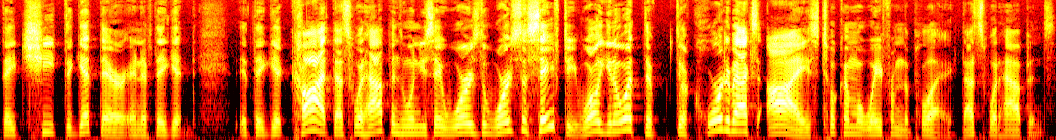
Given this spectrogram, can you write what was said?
They cheat to get there, and if they get if they get caught, that's what happens when you say, "Where's the where's the safety?" Well, you know what? The the quarterback's eyes took him away from the play. That's what happens.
